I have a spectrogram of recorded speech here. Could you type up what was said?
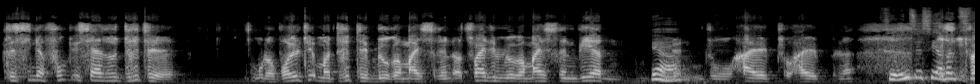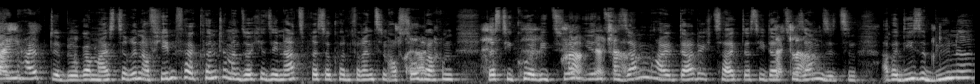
Christina Vogt ist ja so dritte oder wollte immer dritte Bürgermeisterin oder zweite Bürgermeisterin werden. Ja. So halb, so halb. Ne? Für uns ist sie aber Ich- zweieinhalbte Bürgermeisterin. Auf jeden Fall könnte man solche Senatspressekonferenzen auch so Ja. machen, dass die Koalition Klar, ja, ihren klar. Zusammenhalt dadurch zeigt, dass sie da klar. zusammensitzen. Aber diese Bühne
